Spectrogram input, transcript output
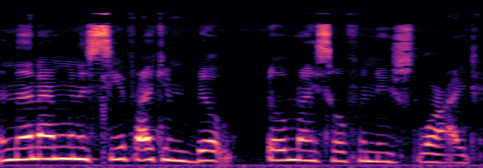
and then I'm gonna see if I can build build myself a new slide.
